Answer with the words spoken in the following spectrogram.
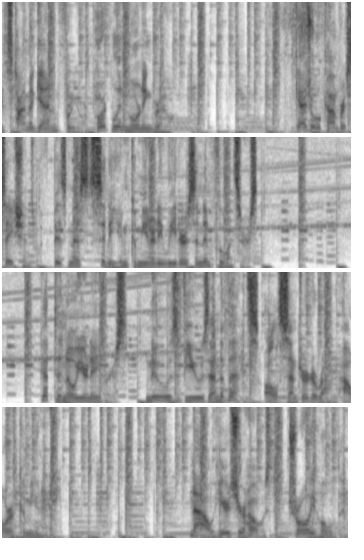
It's time again for your Portland Morning Brew. Casual conversations with business, city, and community leaders and influencers. Get to know your neighbors. News, views, and events all centered around our community. Now, here's your host, Troy Holden.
